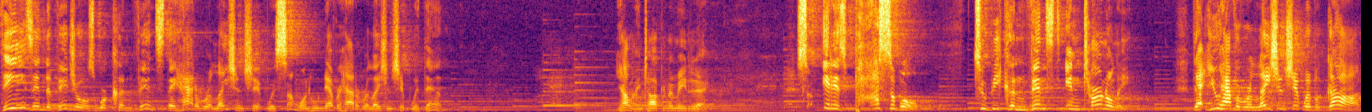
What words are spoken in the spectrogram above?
these individuals were convinced they had a relationship with someone who never had a relationship with them. Y'all ain't talking to me today. So it is possible to be convinced internally that you have a relationship with a God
